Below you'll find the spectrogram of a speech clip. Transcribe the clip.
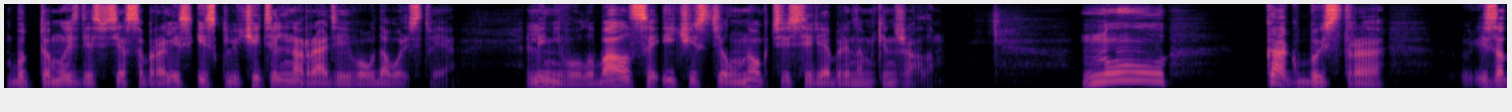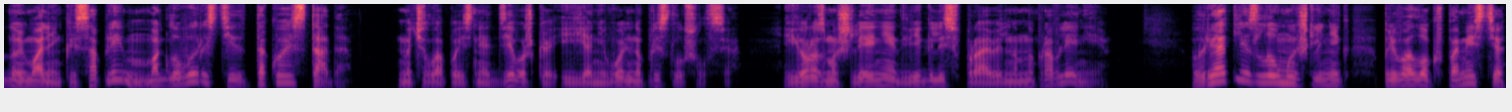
будто мы здесь все собрались исключительно ради его удовольствия. Лениво улыбался и чистил ногти серебряным кинжалом. «Ну, как быстро из одной маленькой сопли могло вырасти такое стадо?» — начала пояснять девушка, и я невольно прислушался. Ее размышления двигались в правильном направлении. Вряд ли злоумышленник приволок в поместье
